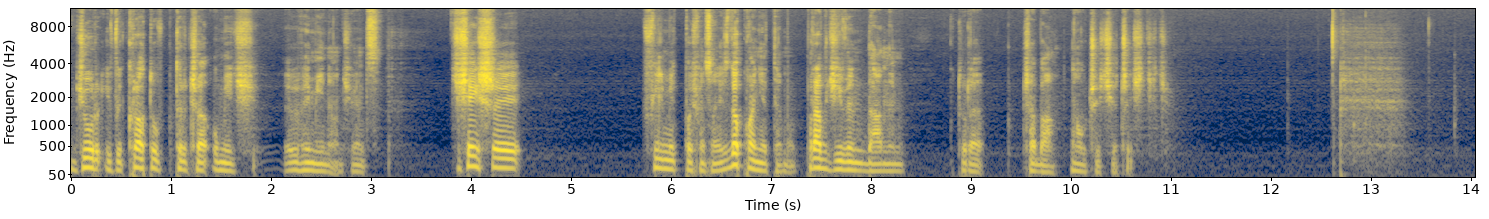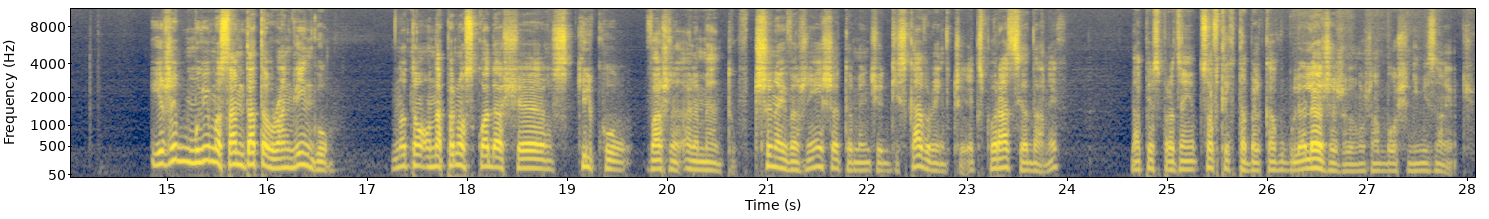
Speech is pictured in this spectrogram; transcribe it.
dziur i wykrotów, które trzeba umieć wyminąć, więc dzisiejszy filmik poświęcony jest dokładnie temu, prawdziwym danym, które trzeba nauczyć się czyścić. Jeżeli mówimy o samym data wranglingu, no to on na pewno składa się z kilku ważnych elementów. Trzy najważniejsze to będzie discovering, czyli eksploracja danych. Najpierw sprawdzenie, co w tych tabelkach w ogóle leży, żeby można było się nimi zająć.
